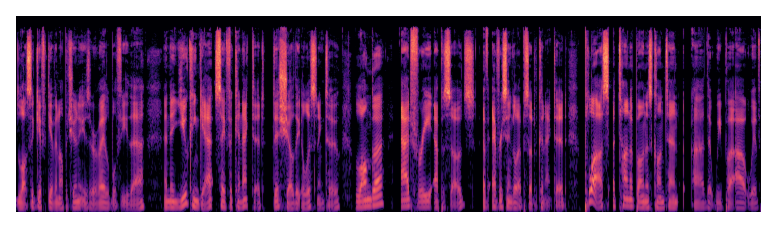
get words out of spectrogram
lots of gift giving opportunities are available for you there, and then you can get, say, for Connected, this show that you're listening to, longer ad-free episodes of every single episode of Connected, plus a ton of bonus content uh, that we put out with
